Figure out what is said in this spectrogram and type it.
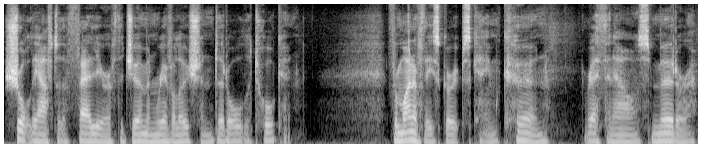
shortly after the failure of the German Revolution, did all the talking. From one of these groups came Kern, Rathenau's murderer.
